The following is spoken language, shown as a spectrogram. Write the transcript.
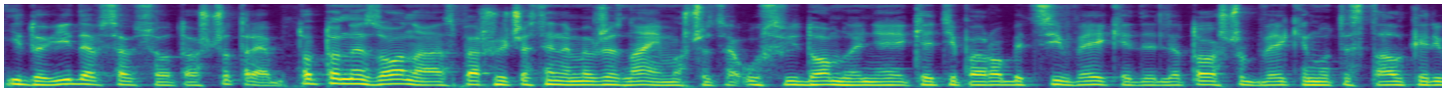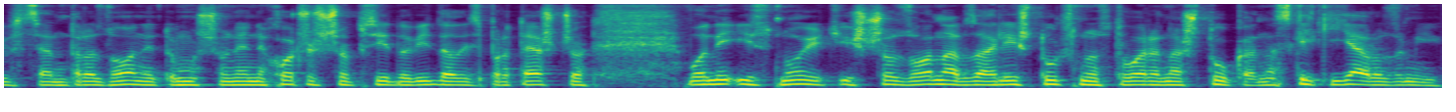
і довідався все то, що треба. Тобто не зона, а з першої частини ми вже знаємо, що це усвідомлення, яке типа робить ці викиди для того, щоб викинути сталкерів з центра зони, тому що вони не хочуть, щоб всі довідались про те, що вони існують і що зона взагалі штучно створена штука. Наскільки я розумію,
